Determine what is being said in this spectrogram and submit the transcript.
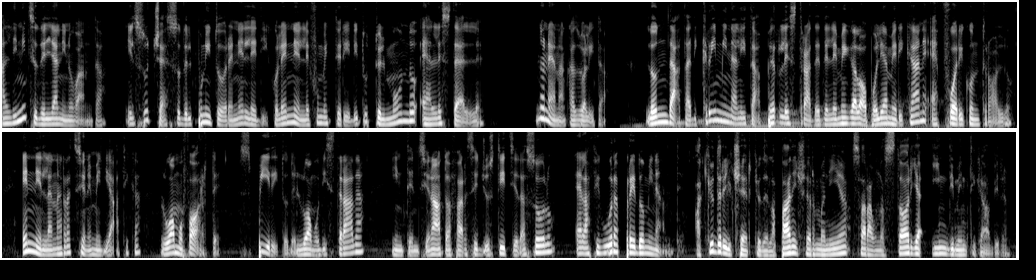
All'inizio degli anni 90, il successo del punitore nelle edicole e nelle fumetterie di tutto il mondo è alle stelle. Non è una casualità. L'ondata di criminalità per le strade delle megalopoli americane è fuori controllo e nella narrazione mediatica l'uomo forte, spirito dell'uomo di strada, intenzionato a farsi giustizia da solo, è la figura predominante. A chiudere il cerchio della Punisher mania sarà una storia indimenticabile.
